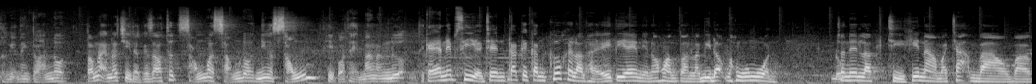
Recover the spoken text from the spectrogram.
thực hiện thanh toán thôi. Tóm lại nó chỉ là cái giao thức sóng và sóng thôi nhưng mà sóng thì có thể mang năng lượng. Thì cái NFC ở trên các cái căn cước hay là thẻ ATM thì nó hoàn toàn là bị động nó không có nguồn. Đúng. cho nên là chỉ khi nào mà chạm vào và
